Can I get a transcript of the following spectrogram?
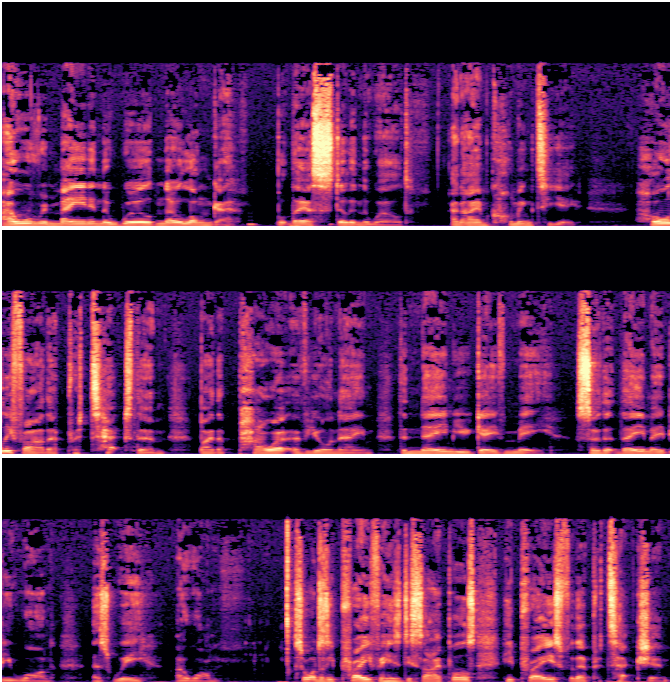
I will remain in the world no longer, but they are still in the world and I am coming to you. Holy Father, protect them by the power of your name, the name you gave me, so that they may be one as we are one. So, what does he pray for his disciples? He prays for their protection.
